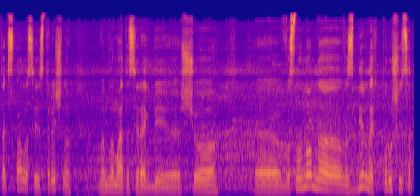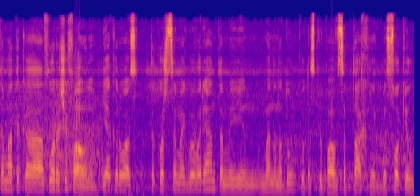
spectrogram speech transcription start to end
Так склалося історично в емблематиці регбі, що в основному на збірних порушується тематика флори чи фауни. Я керувався також цим якби, варіантом, і в мене на думку співпав це птах, якби сокіл,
